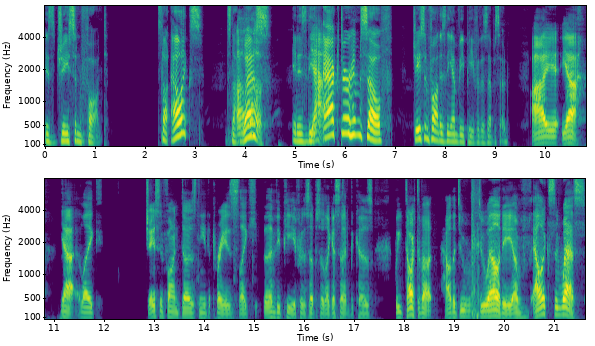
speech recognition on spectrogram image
is Jason Faunt. It's not Alex. It's not Ah. Wes. It is the Yeah. actor himself. Jason Faunt is the MVP for this episode. I yeah yeah like Jason Faunt does need the praise like the MVP for this episode. Like I said, because we talked about how the du- duality of Alex and Wes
